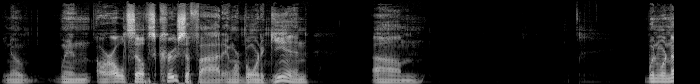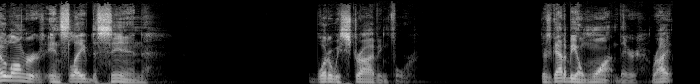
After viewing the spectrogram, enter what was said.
you know, when our old self is crucified and we're born again, um, when we're no longer enslaved to sin, what are we striving for? There's got to be a want there, right?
